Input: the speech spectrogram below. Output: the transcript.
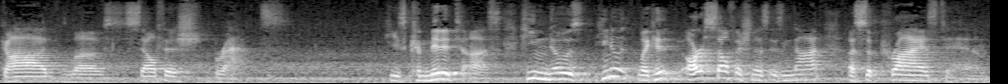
God loves selfish brats. He's committed to us. He knows, he knows like his, our selfishness is not a surprise to him.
